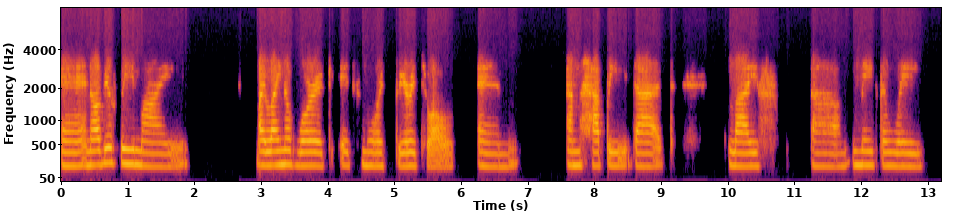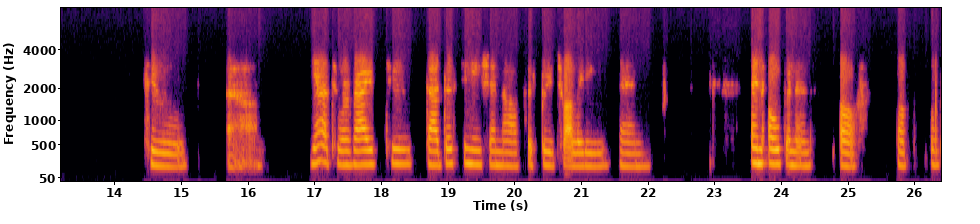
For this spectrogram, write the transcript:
And obviously my my line of work it's more spiritual and I'm happy that life um, made the way to uh, yeah to arrive to that destination of spirituality and and openness of of, of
